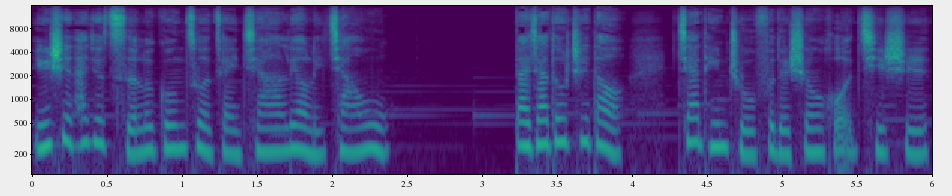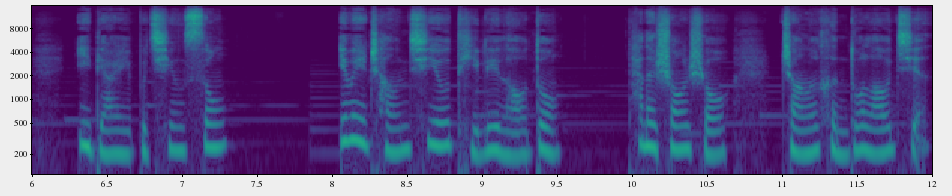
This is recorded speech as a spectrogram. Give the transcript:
于是她就辞了工作，在家料理家务。大家都知道，家庭主妇的生活其实一点也不轻松，因为长期有体力劳动，她的双手长了很多老茧。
